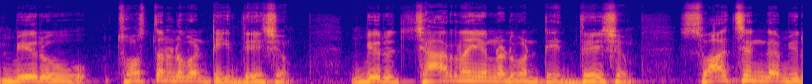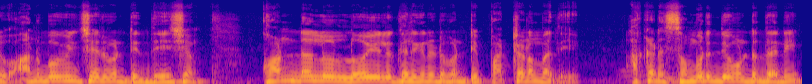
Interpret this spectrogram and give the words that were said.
మీరు చూస్తున్నటువంటి దేశం మీరు చారణయ్య ఉన్నటువంటి దేశం స్వాచ్ఛంగా మీరు అనుభవించేటువంటి దేశం కొండలు లోయలు కలిగినటువంటి పట్టణం అది. అక్కడ సమృద్ధి ఉంటుందని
